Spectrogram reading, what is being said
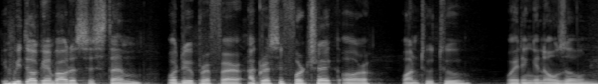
If we're talking about a system, what do you prefer? Aggressive for Czech or one two two? Waiting in ozone.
